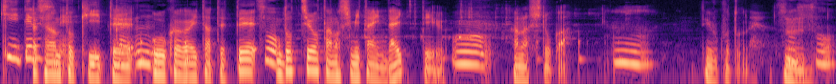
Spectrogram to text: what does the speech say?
聞いてるし、ね。ちゃんと聞いて、うんお伺い立ててそう、どっちを楽しみたいんだいっていううん。話とか、うん。っていうことね。そうそう。うん。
